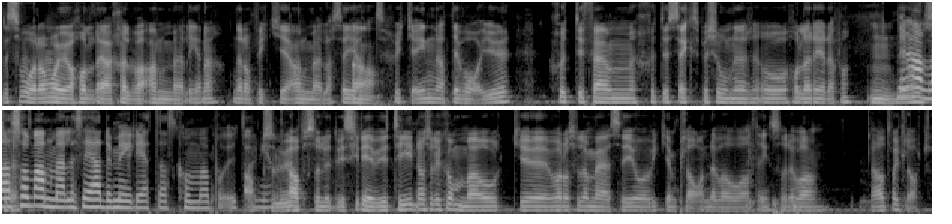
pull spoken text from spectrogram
Det svåra var ju att hålla själva anmälningarna när de fick anmäla sig Ja. att skicka in att det var ju 75-76 personer att hålla reda på. Mm. Men alla som anmälde sig hade möjlighet att komma på uttagningen. Absolut. Absolut, vi skrev ju tid de skulle komma och eh, vad de skulle ha med sig och vilken plan det var och allting så det var allt var klart.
